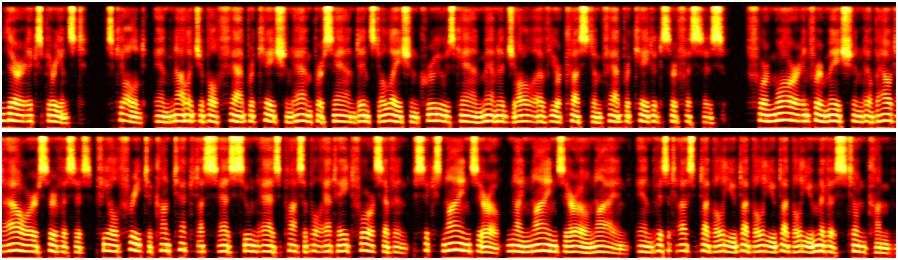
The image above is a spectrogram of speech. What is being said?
Their experienced, skilled, and knowledgeable fabrication ampersand installation crews can manage all of your custom fabricated surfaces. For more information about our services, feel free to contact us as soon as possible at 847 690 9909 and visit us www.megastone.com.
